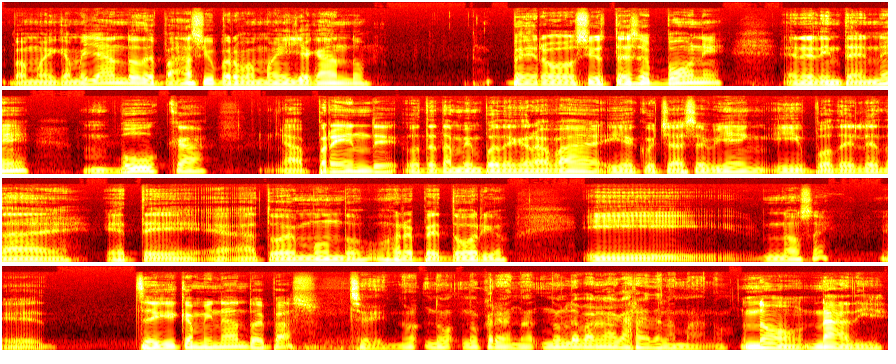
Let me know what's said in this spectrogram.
Vamos a ir camellando despacio, pero vamos a ir llegando. Pero si usted se pone en el internet, busca, aprende, usted también puede grabar y escucharse bien y poderle dar este a, todo el mundo un repertorio y no sé, eh, seguir caminando al paso. Sí, no, no, no crean, no, no le van a agarrar de la mano. No, nadie,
